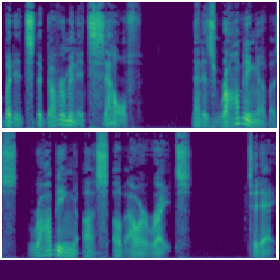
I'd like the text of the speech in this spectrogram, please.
But it's the government itself that is robbing of us, robbing us of our rights today.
